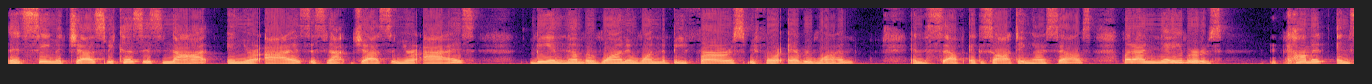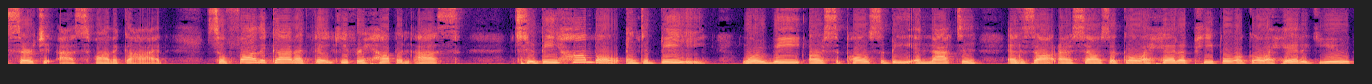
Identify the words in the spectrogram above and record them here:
and it seemeth just because it's not in your eyes. It's not just in your eyes being number one and wanting to be first before everyone and self exalting ourselves, but our neighbors come and search at us, Father God. So, Father God, I thank you for helping us to be humble and to be where we are supposed to be and not to exalt ourselves or go ahead of people or go ahead of you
